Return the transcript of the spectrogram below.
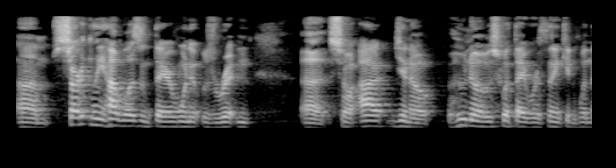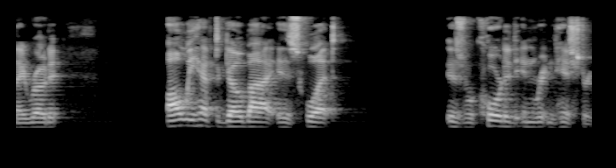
Um, certainly, I wasn't there when it was written. Uh, so I, you know, who knows what they were thinking when they wrote it. All we have to go by is what is recorded in written history.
